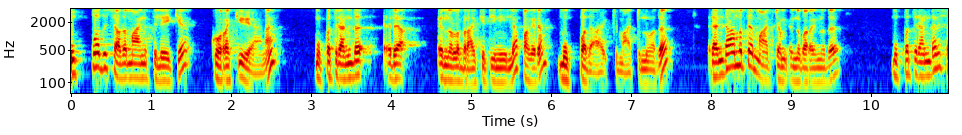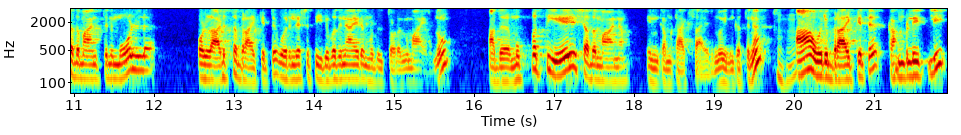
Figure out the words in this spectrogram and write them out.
മുപ്പത് ശതമാനത്തിലേക്ക് കുറയ്ക്കുകയാണ്. മുപ്പത്തിരണ്ട് എന്നുള്ള ബ്രാക്കറ്റ് ഇനിയില്ല. പകരം മുപ്പതാക്കി മാറ്റുന്നു അത്. രണ്ടാമത്തെ മാറ്റം എന്ന് പറയുന്നത് മുപ്പത്തിരണ്ടര ശതമാനത്തിന് മുകളിൽ ഉള്ള അടുത്ത ബ്രാക്കറ്റ് ഒരു ലക്ഷത്തി ഇരുപതിനായിരം മുതൽ തുടങ്ങുമായിരുന്നു. അത് മുപ്പത്തിയേഴ് ശതമാനം ഇൻകം ടാക്സ് ആയിരുന്നു ഇൻകത്തിന്. ആ ഒരു ബ്രാക്കറ്റ് കംപ്ലീറ്റ്ലി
